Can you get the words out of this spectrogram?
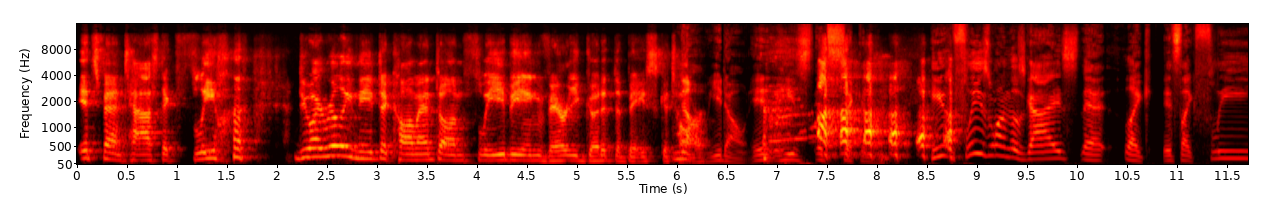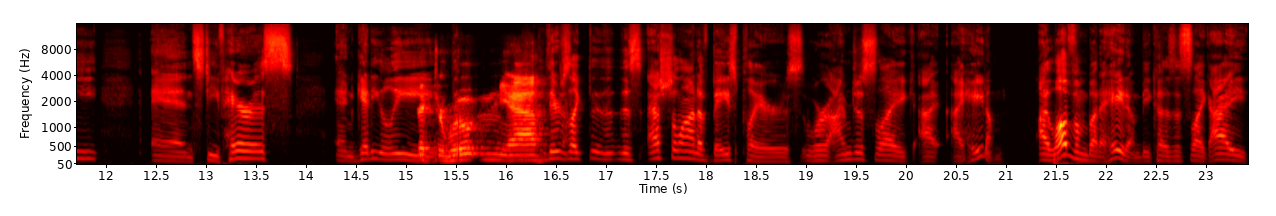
It's fantastic. Flea. Do I really need to comment on Flea being very good at the bass guitar? no you don't it, he's it's sickening he flea's one of those guys that like it's like flea and steve harris and Geddy Lee Victor Wooten, yeah. there's like th this echelon of bass players where I'm just like I I hate them. I love them, but I hate them because it's like I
